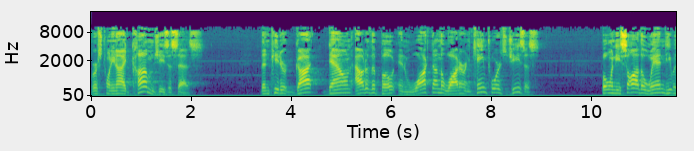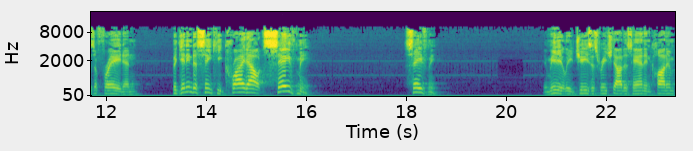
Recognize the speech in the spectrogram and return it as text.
Verse 29, come, Jesus says. Then Peter got down out of the boat and walked on the water and came towards Jesus. But when he saw the wind, he was afraid and beginning to sink, he cried out, save me! Save me! Immediately Jesus reached out his hand and caught him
